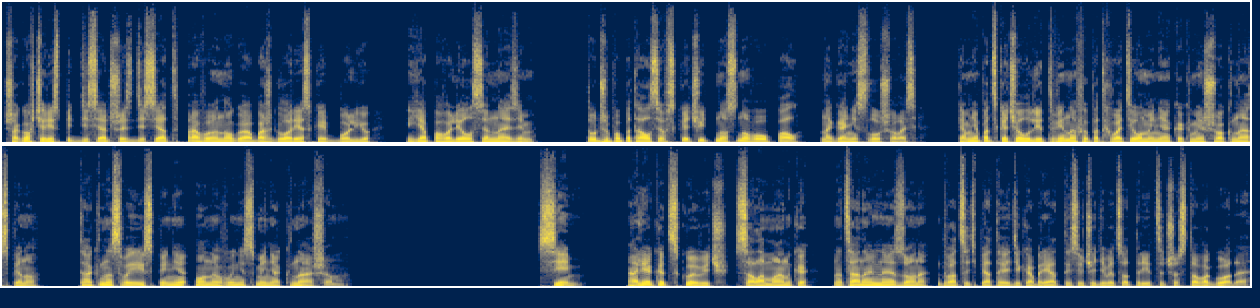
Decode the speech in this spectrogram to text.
Шагов через 50-60 правую ногу обожгло резкой болью, и я повалился на земь. Тут же попытался вскочить, но снова упал, нога не слушалась. Ко мне подскочил Литвинов и подхватил меня, как мешок на спину. Так на своей спине он и вынес меня к нашим. 7. Олег Ицкович, Соломанка, Национальная зона, 25 декабря 1936 года.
